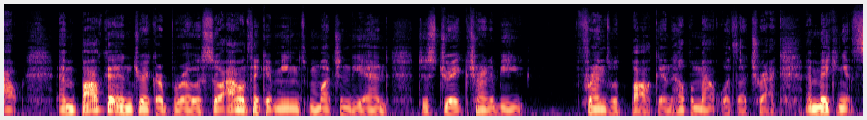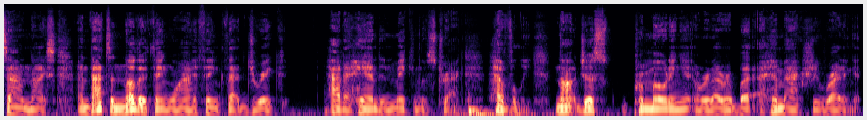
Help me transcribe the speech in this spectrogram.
out. And Baka and Drake are bros, so I don't think it means much in the end. Just Drake trying to be friends with Baka and help him out with a track and making it sound nice. And that's another thing why I think that Drake had a hand in making this track heavily, not just promoting it or whatever, but him actually writing it.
